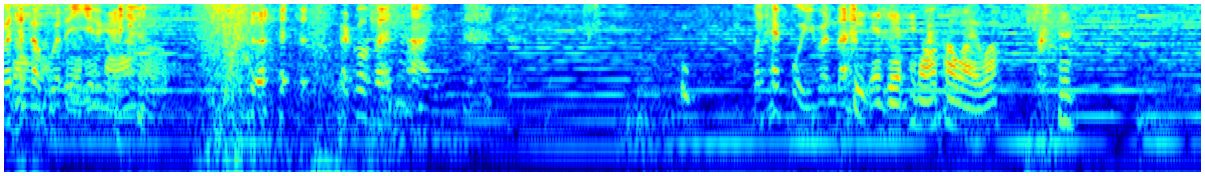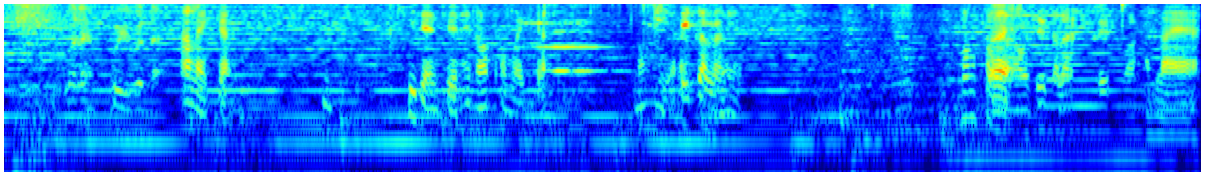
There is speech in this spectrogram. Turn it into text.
ไม่ได้ทำไม่ได้เยอะไง น้องเหรอ แล้วก็สายทาง มันให้ปุ๋ยมันนะพี่จะเดินให้น้องทำไมวะ มันให้ปุ๋ยมันนะอะไรกันพี่จะเชิญให้น้องทำไมกัน น้องมีอะไรเซ็ตกันอะไรเนี่ยต้องสมองเซ็ตกันอะไรเซ็ตวะทำไรอะ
